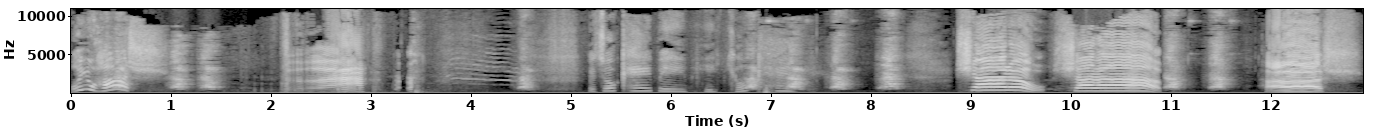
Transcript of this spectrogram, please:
Will you hush? It's okay, baby. It's okay. Shadow! Shut up! Hush!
